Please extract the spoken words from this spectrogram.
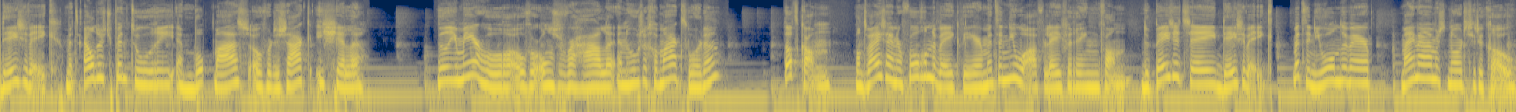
deze week met Eldridge Penturi en Bob Maas over de zaak Ischelle. Wil je meer horen over onze verhalen en hoe ze gemaakt worden? Dat kan, want wij zijn er volgende week weer met een nieuwe aflevering van de PZC deze week. Met een nieuw onderwerp. Mijn naam is Noortje de Kroo.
